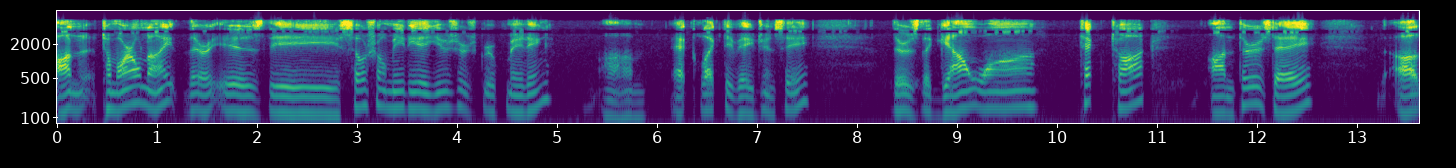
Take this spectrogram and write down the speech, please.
on tomorrow night there is the social media users group meeting um, at Collective Agency. There's the Galois Tech Talk on Thursday. Uh,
